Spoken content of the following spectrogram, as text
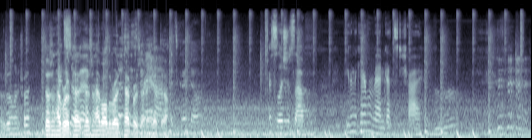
Everybody want to try? Doesn't have It's red. so pe- doesn't have all the red This is peppers in it yet, though. It's good though. It's delicious though. Even the cameraman gets to try. Mm-hmm.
